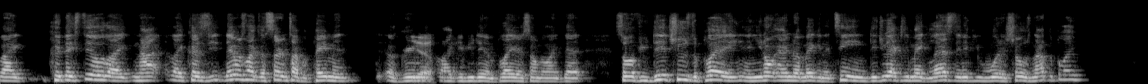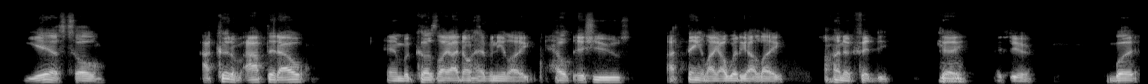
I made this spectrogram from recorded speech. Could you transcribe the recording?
like could they still like not like because there was like a certain type of payment agreement yeah. like if you didn't play or something like that so if you did choose to play and you don't end up making a team did you actually make less than if you would have chose not to play yeah so i could have opted out and because like i don't have any like health issues i think like i would have got like 150k mm-hmm. this year but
